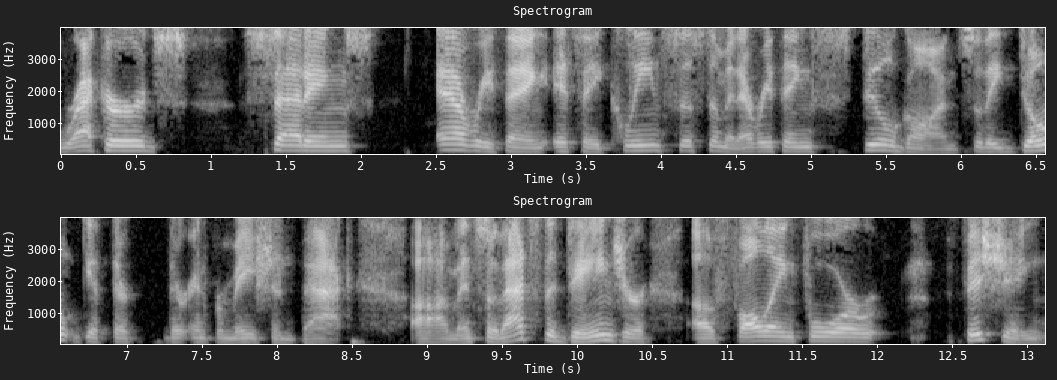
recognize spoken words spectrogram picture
records, settings, everything. It's a clean system and everything's still gone. So they don't get their, their information back. Um, and so that's the danger of falling for phishing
